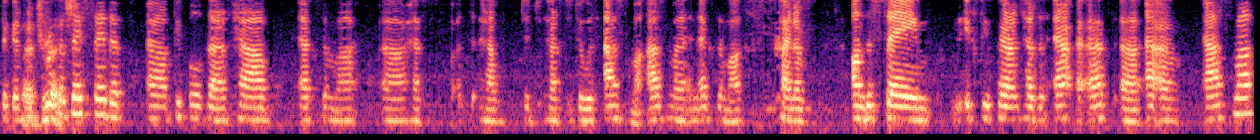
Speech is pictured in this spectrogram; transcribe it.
They can- Address. Because they say that uh, people that have eczema uh, have have to, has to do with asthma. Asthma and eczema kind of on the same. If your parent has an uh, uh, asthma,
